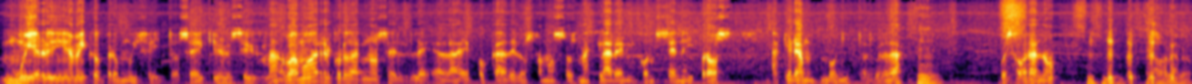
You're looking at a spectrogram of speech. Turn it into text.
muy aerodinámico, pero muy feitos. ¿eh? Quiero decir, vamos a recordarnos la época de los famosos McLaren con Senna y Prost, a que eran bonitos, ¿verdad? Hmm. Pues ahora no. ahora no.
